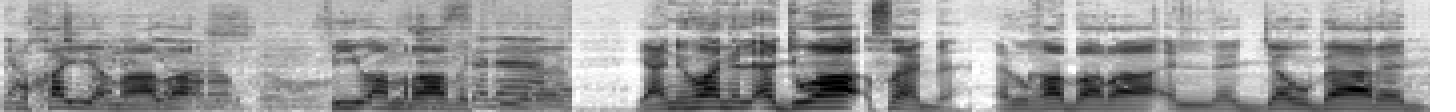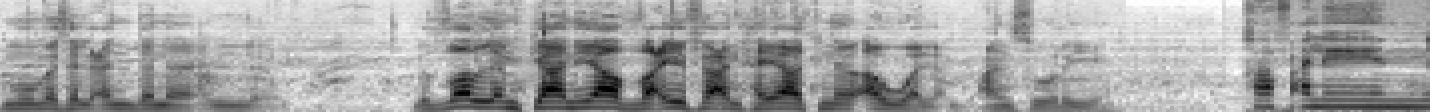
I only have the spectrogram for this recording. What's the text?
المخيم هذا فيه امراض كثيره يعني هون الاجواء صعبه الغبره الجو بارد مو مثل عندنا ال- بتظل الامكانيات ضعيفه عن حياتنا اول عن سوريا خاف علين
